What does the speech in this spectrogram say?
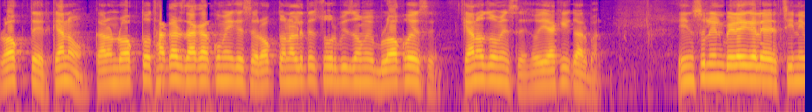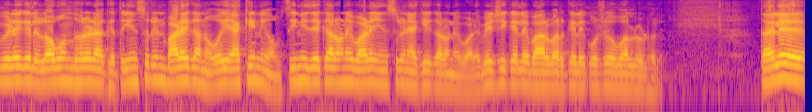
রক্তের। কেন? কারণ রক্ত থাকার জায়গা কমে গেছে। রক্তনালীতে চর্বি জমে ব্লক হয়েছে। কেন জমেছে? ওই একই কারবার। ইনসুলিন বেড়ে গেলে, চিনি বেড়ে গেলে লবণ ধরে রাখে। তো ইনসুলিন বাড়ে কেন? ওই একই নিয়ম। চিনি যে কারণে বাড়ে ইনসুলিন একই কারণে বাড়ে। বেশি খেলে বারবার খেলে কোষে ওভারলোড হলে। তাইলে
